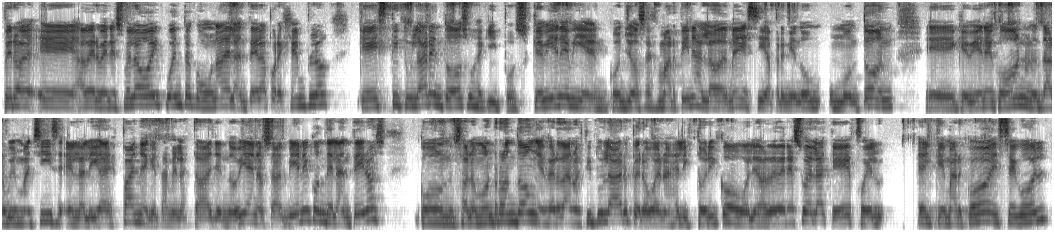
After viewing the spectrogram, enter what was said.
Pero, eh, a ver, Venezuela hoy cuenta con una delantera, por ejemplo, que es titular en todos sus equipos, que viene bien, con Joseph Martínez al lado de Messi, aprendiendo un, montón, eh, que viene con Darwin Machís en la Liga de España, que también la está yendo bien. O sea, viene con delanteros, con Salomón Rondón, es verdad, no es titular, pero bueno, es el histórico goleador de Venezuela, que fue el, el que marcó ese gol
